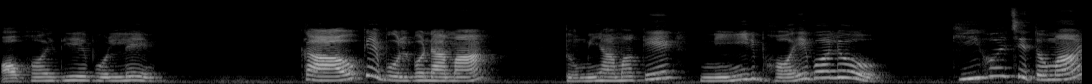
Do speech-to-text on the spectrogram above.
অভয় দিয়ে বললেন, কাউকে বলব না মা, তুমি আমাকে নির্ভয়ে বলো। কি হয়েছে তোমার?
